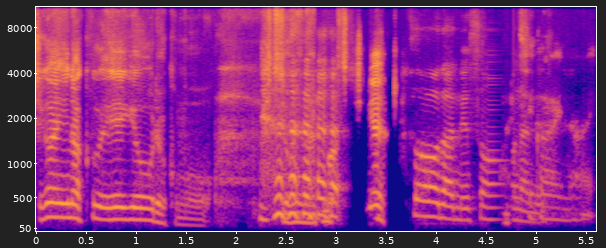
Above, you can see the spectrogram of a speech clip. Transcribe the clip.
間違いなく営業力も必要になりますしね。そうなんです、そうなんです。間違いない。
